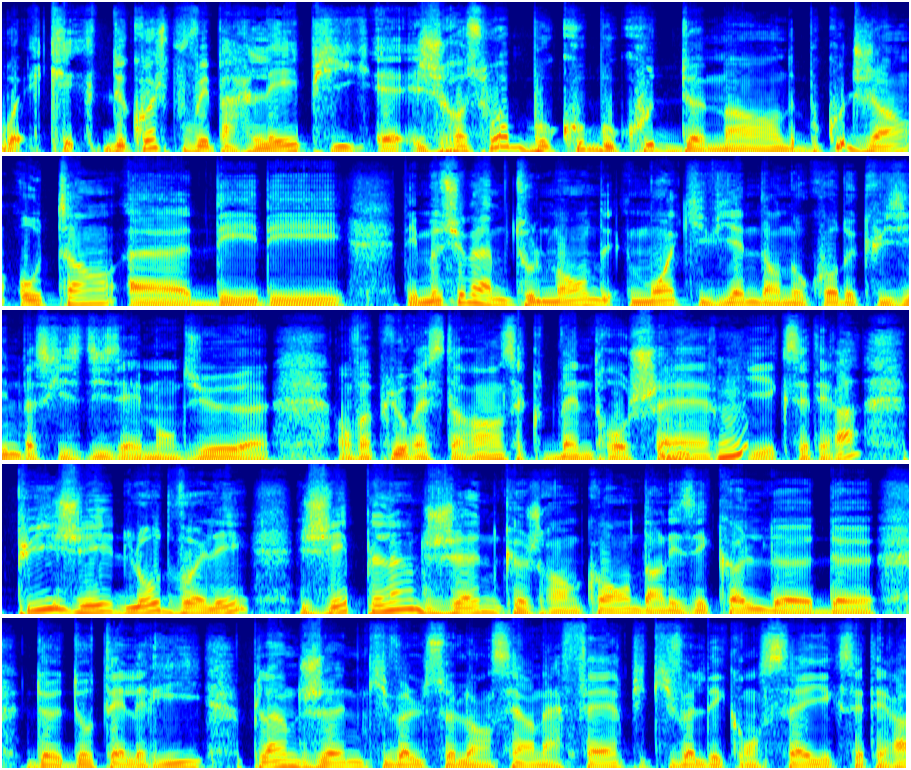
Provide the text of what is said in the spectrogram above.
ouais, de quoi je pouvais parler? Puis euh, je reçois beaucoup, beaucoup de demandes, beaucoup de gens, autant euh, des, des, des Monsieur, Madame, tout le monde, moi qui viennent dans nos cours de cuisine parce qu'ils se disent, eh, mon Dieu, euh, on va plus au restaurant, ça coûte ben trop cher, puis etc. Puis j'ai de l'autre volet, j'ai plein de jeunes que je rencontre dans les écoles de de de- d'hôtellerie, plein de jeunes qui veulent se lancer en affaires, puis qui veulent des conseils, etc.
